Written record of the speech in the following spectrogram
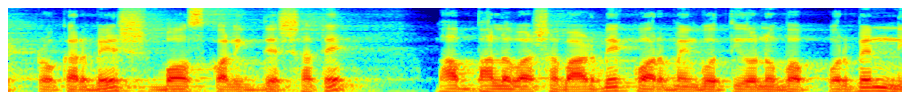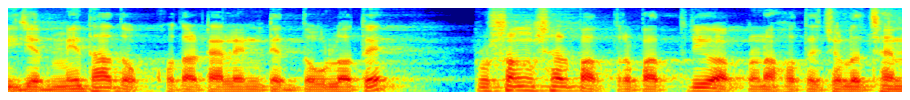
এক প্রকার বেশ, বস কলিকদের সাথে ভাব ভালোবাসা বাড়বে, কর্মে গতি অনুভব করবেন, নিজের মেধা, দক্ষতা, ট্যালেন্টের দৌলতে। প্রশংসার পাত্রপাত্রীও আপনারা হতে চলেছেন।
